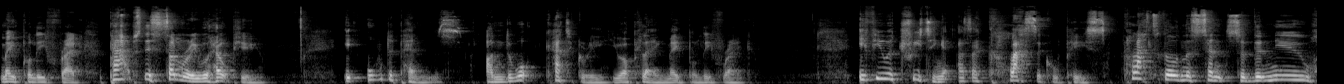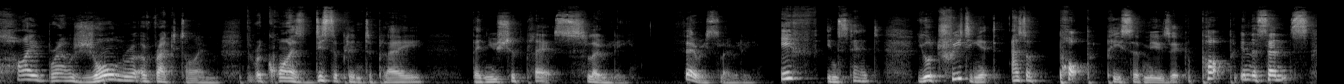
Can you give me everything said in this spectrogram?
Maple Leaf Rag? Perhaps this summary will help you. It all depends under what category you are playing Maple Leaf Rag. If you are treating it as a classical piece, classical in the sense of the new highbrow genre of ragtime that requires discipline to play, then you should play it slowly, very slowly. If instead you're treating it as a pop piece of music, pop in the sense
